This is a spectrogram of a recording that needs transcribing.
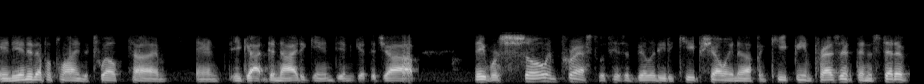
And he ended up applying the 12th time, and he got denied again. Didn't get the job. They were so impressed with his ability to keep showing up and keep being present that instead of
